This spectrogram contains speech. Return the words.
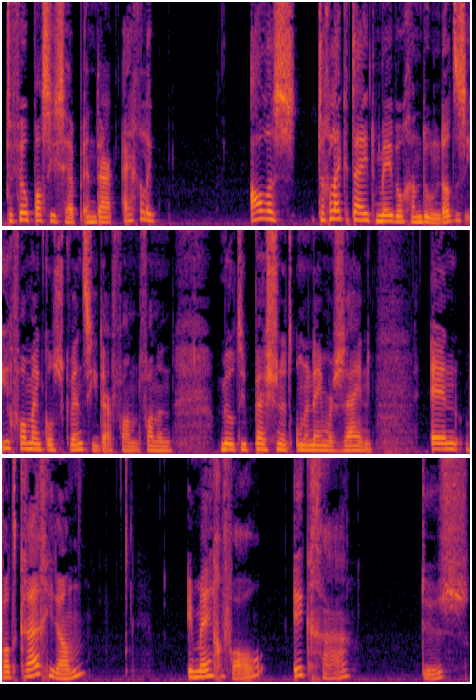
te veel passies heb en daar eigenlijk alles tegelijkertijd mee wil gaan doen. Dat is in ieder geval mijn consequentie daarvan, van een multipassionate ondernemer zijn. En wat krijg je dan? In mijn geval, ik ga dus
